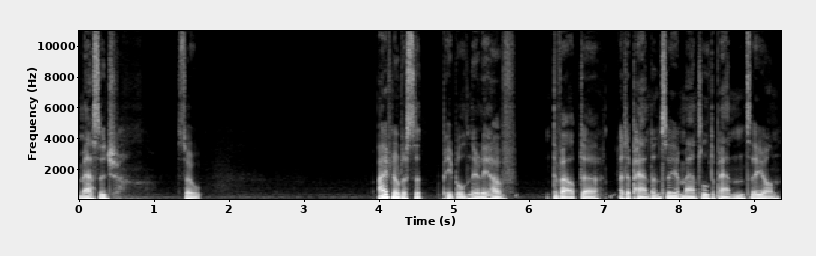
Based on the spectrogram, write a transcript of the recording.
iMessage. So I've noticed that people nearly have developed a, a dependency, a mental dependency on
